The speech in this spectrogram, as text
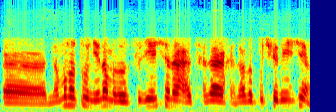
呃能不能冻结那么多资金，现在还存在很大的不确定性。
